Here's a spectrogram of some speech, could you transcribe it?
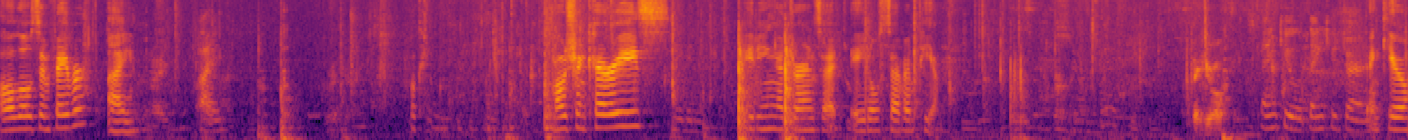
All those in favor? Aye. Aye. Okay. Motion carries. Meeting adjourns at eight oh seven PM. Thank you all. Thank you, thank you, Jern. Thank you.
